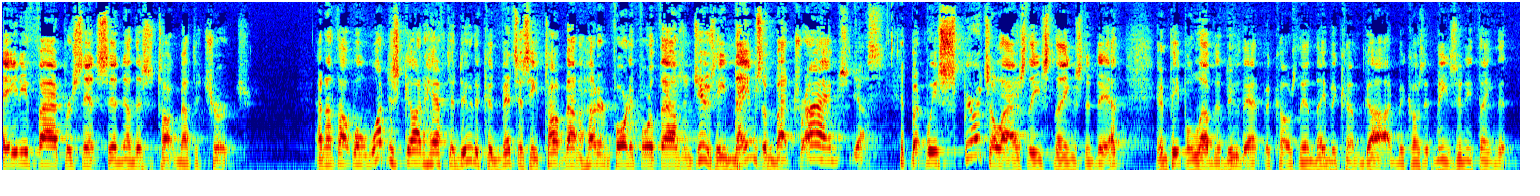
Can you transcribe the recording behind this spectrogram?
85% said, now this is talking about the church. And I thought, well, what does God have to do to convince us? He talked about 144,000 Jews. He names them by tribes. Yes. But we spiritualize these things to death, and people love to do that because then they become God because it means anything that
